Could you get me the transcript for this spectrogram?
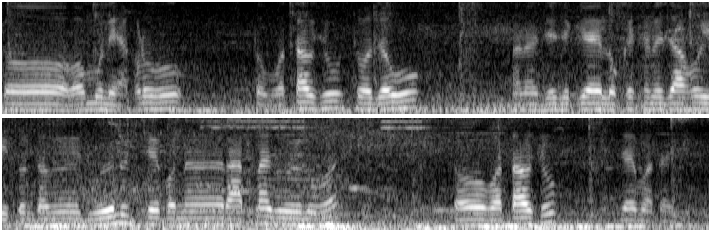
તો હવે હું નીકળું તો બતાવશું, તો જવું અને જે જગ્યાએ લોકેશને જાઓ એ તો તમે જોયેલું જ છે, પણ રાતના જોયેલું હોય. તો બતાવશું. જય માતાજી.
